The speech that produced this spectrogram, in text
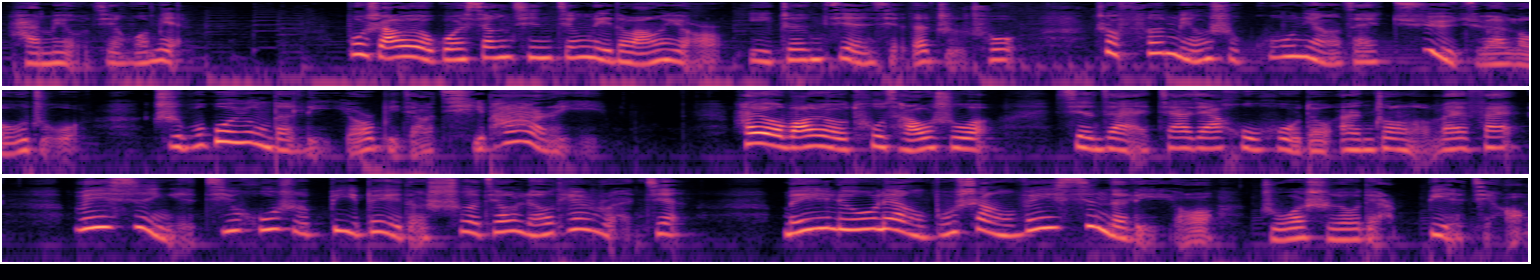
还没有见过面。不少有过相亲经历的网友一针见血的指出，这分明是姑娘在拒绝楼主，只不过用的理由比较奇葩而已。还有网友吐槽说，现在家家户户都安装了 WiFi。微信也几乎是必备的社交聊天软件，没流量不上微信的理由着实有点蹩脚。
